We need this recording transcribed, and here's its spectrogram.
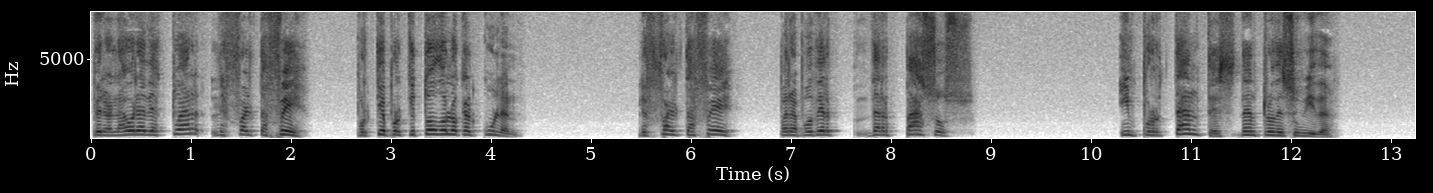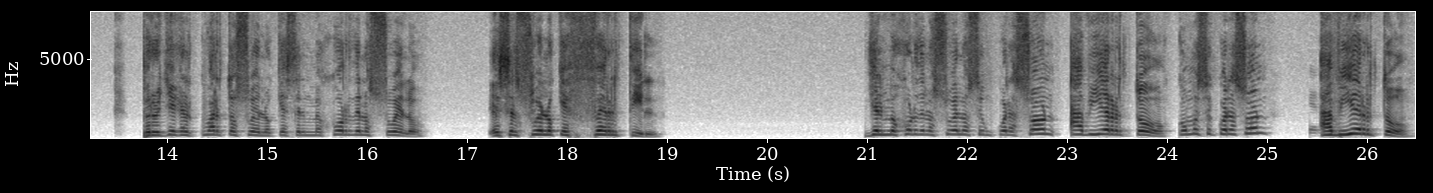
Pero a la hora de actuar les falta fe. ¿Por qué? Porque todo lo calculan. Les falta fe para poder dar pasos importantes dentro de su vida. Pero llega el cuarto suelo, que es el mejor de los suelos. Es el suelo que es fértil. Y el mejor de los suelos es un corazón abierto. ¿Cómo es el corazón? Abierto.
